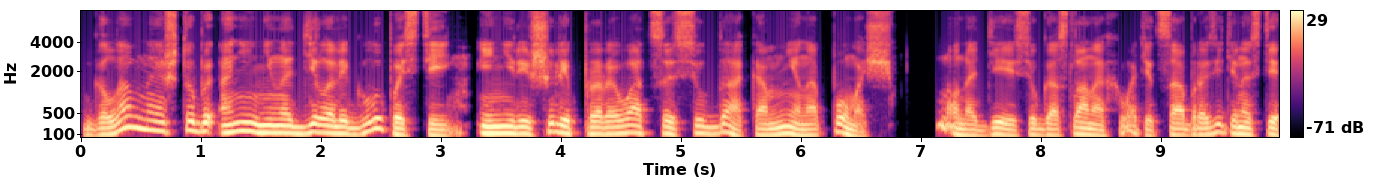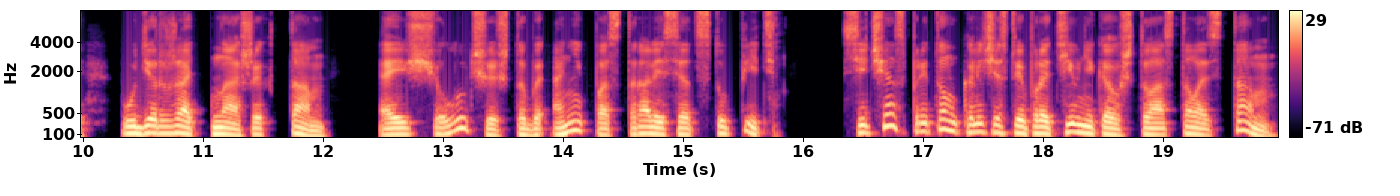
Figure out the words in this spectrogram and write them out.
Главное, чтобы они не наделали глупостей и не решили прорываться сюда, ко мне на помощь. Но, надеюсь, у Гаслана хватит сообразительности удержать наших там. А еще лучше, чтобы они постарались отступить. Сейчас при том количестве противников, что осталось там,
